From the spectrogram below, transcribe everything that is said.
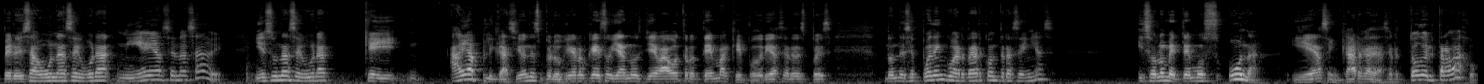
Pero esa una segura ni ella se la sabe. Y es una segura que hay aplicaciones, pero creo que eso ya nos lleva a otro tema que podría ser después, donde se pueden guardar contraseñas y solo metemos una y ella se encarga de hacer todo el trabajo.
